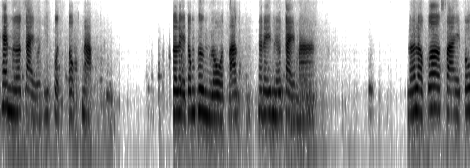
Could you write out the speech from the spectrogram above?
แค่เนื้อไก่วันนี้ฝนตกหนัก ก็เลยต้องพึ่งโลตัสก็ได้เนื้อไก่มา แล้วเราก็ใส่ปรุ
